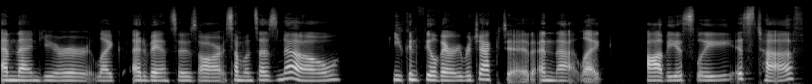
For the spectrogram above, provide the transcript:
and then your like advances are someone says no, you can feel very rejected and that like obviously is tough,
